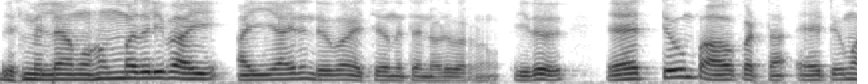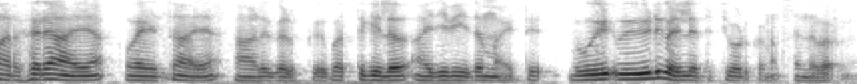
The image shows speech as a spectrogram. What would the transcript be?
ബിസ്മില്ല മുഹമ്മദ് അലി ബായി അയ്യായിരം രൂപ അയച്ചു തന്നിട്ട് എന്നോട് പറഞ്ഞു. ഇത് ഏറ്റവും പാവപ്പെട്ട ഏറ്റവും അർഹരായ വയസ്സായ ആളുകൾക്ക് പത്ത് കിലോ അരി വീതമായിട്ട് വീടുകളിൽ എത്തിച്ചു കൊടുക്കണം എന്ന് പറഞ്ഞു.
